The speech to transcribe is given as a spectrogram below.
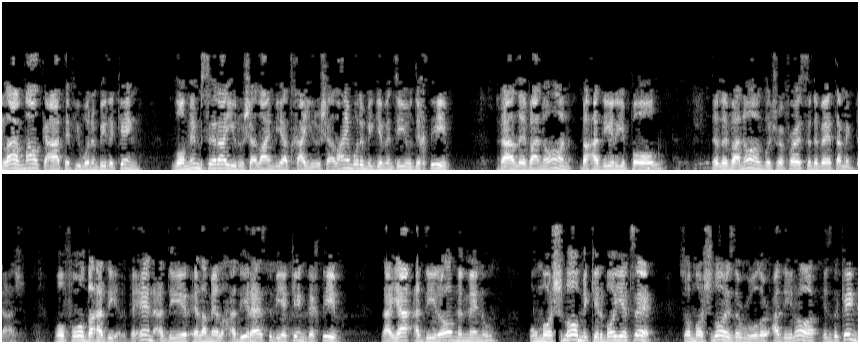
Ilav Malka At, if you wouldn't be the king, Lo mimsera Yerushalayim biyatcha. Yerushalayim wouldn't be given to you. Dichtiv. Va Levanon ba'adir yipol. The Levanon, which refers to the Beit HaMikdash, will fall ba'adir. Ve'en adir el melech. Adir has to be a king. Dichtiv. Vaya adiro memenu. Umoshlo mikirbo yetzeh. So Moshlo is the ruler. Adiro is the king.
